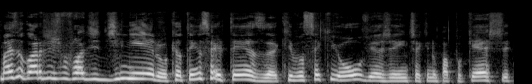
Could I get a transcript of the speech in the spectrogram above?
Mas agora a gente vai falar de dinheiro, que eu tenho certeza que você que ouve a gente aqui no PapoCast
